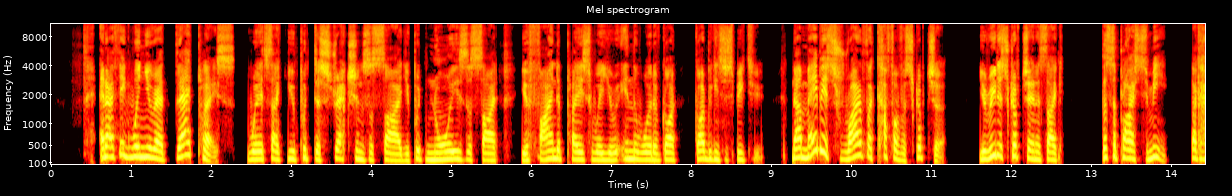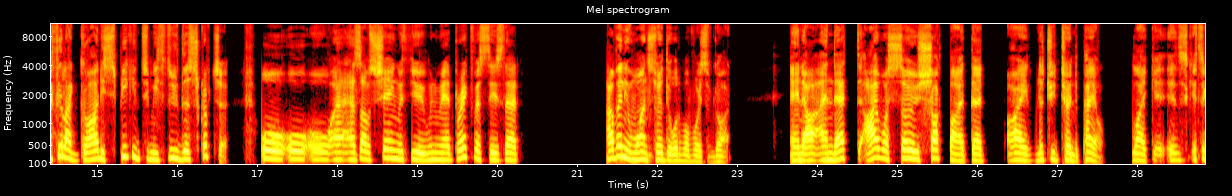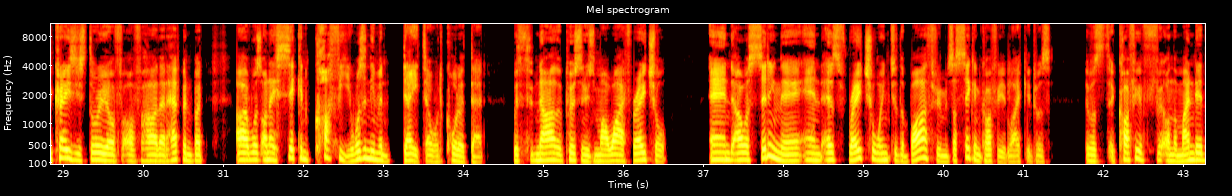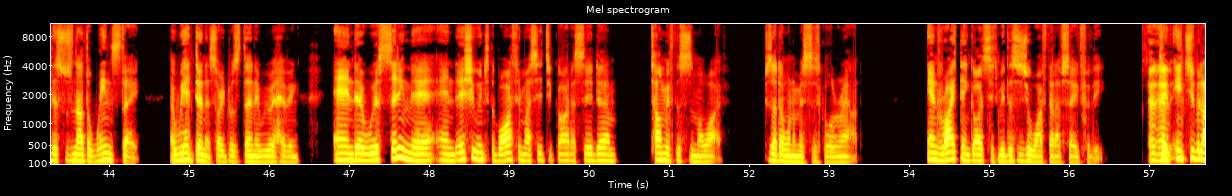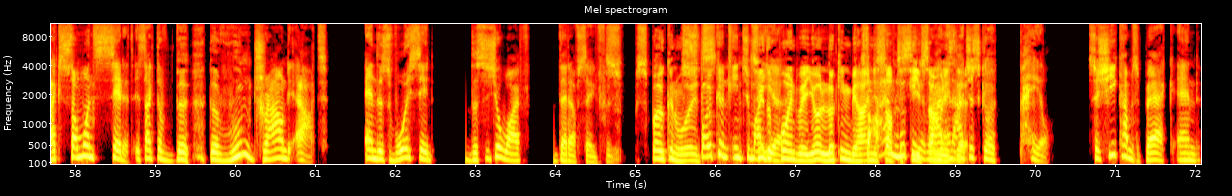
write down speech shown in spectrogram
And I think when you're at that place where it's like you put distractions aside, you put noise aside, you find a place where you're in the word of God, God begins to speak to you. Now, maybe it's right off the cuff of a scripture. You read a scripture and it's like, this applies to me. Like I feel like God is speaking to me through this scripture. Or, or, or as I was sharing with you when we had breakfast, is that I've only once heard the audible voice of God and I, and that I was so shocked by it that I literally turned pale. Like it's it's a crazy story of of how that happened. But I was on a second coffee. It wasn't even date. I would call it that with now the person who's my wife, Rachel. And I was sitting there, and as Rachel went to the bathroom, it's a second coffee. Like it was, it was a coffee on the Monday. This was another Wednesday, and we had dinner. Sorry, it was dinner we were having, and uh, we were sitting there. And as she went to the bathroom, I said to God, I said, um, "Tell me if this is my wife, because I don't want to miss this girl around." And right then, God said to me, "This is your wife that I've saved for thee." And, Came and into me like someone said it. It's like the the the room drowned out, and this voice said, "This is your wife that I've saved for you. spoken words Spoken into my to the ear. point where you're looking behind So yourself I'm to see if somebody's and there. I just go pale. So she comes back and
